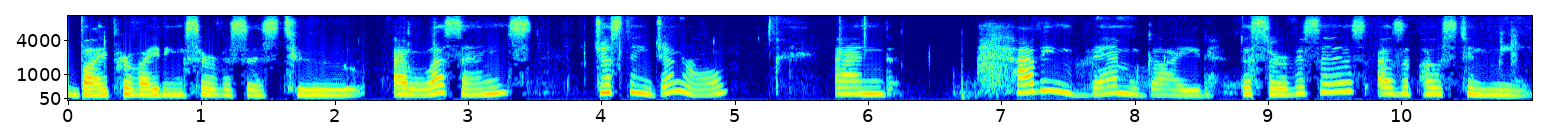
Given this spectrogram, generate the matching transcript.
by providing services to adolescents just in general and having them guide the services as opposed to me.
